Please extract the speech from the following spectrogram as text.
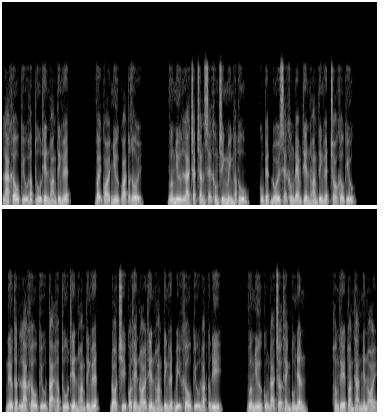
Là khâu cựu hấp thu thiên hoàng tinh huyết. Vậy coi như quá tốt rồi. Vương như là chắc chắn sẽ không chính mình hấp thu, cũng tuyệt đối sẽ không đem thiên hoàng tinh huyết cho khâu cựu nếu thật là khâu cựu tại hấp thu thiên hoàng tinh huyết, đó chỉ có thể nói thiên hoàng tinh huyết bị khâu cựu đoạt cướp đi. Vương như cũng đã trở thành tù nhân. Hồng thế toàn thản nhiên nói.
